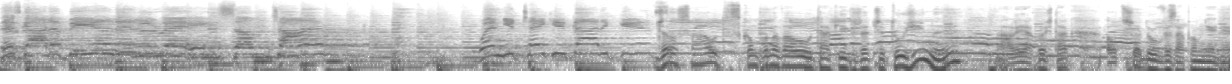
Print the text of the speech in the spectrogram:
There's gotta be a little Joe South skomponował takich rzeczy tuziny, ale jakoś tak odszedł w zapomnienie.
